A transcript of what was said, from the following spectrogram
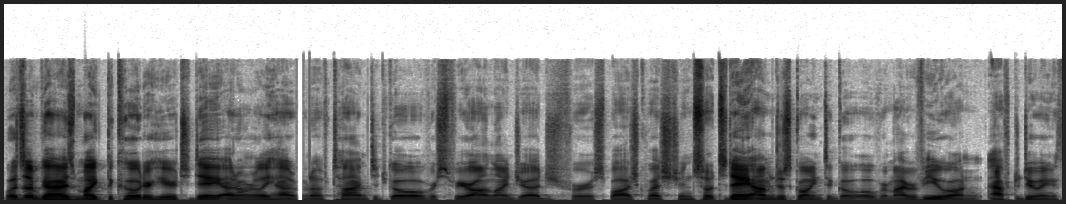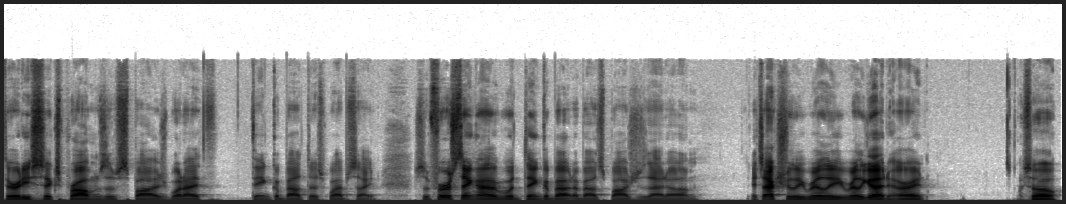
What's up, guys? Mike the Coder here. Today, I don't really have enough time to go over Sphere Online Judge for Spoj question, so today I'm just going to go over my review on after doing 36 problems of Spoj, what I th think about this website. So the first thing I would think about about Spoj is that um, it's actually really, really good. All right. So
